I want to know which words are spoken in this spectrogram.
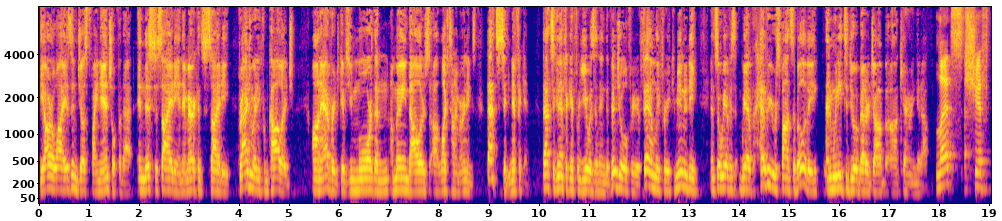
The ROI isn't just financial for that. In this society, in the American society, graduating from college on average gives you more than a million dollars uh, lifetime earnings. That's significant that's significant for you as an individual, for your family, for your community. And so we have we have heavy responsibility, and we need to do a better job uh, carrying it out. Let's shift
